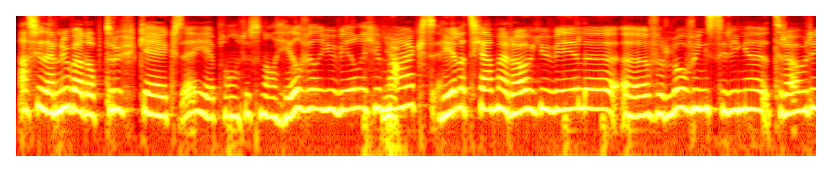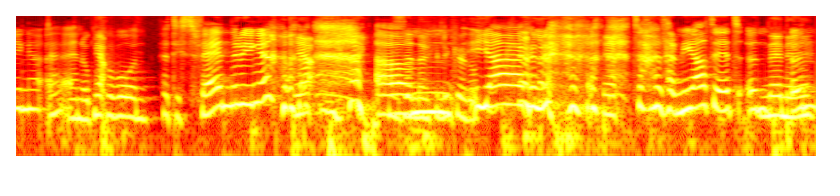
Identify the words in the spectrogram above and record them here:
Als je daar nu wat op terugkijkt, hè, je hebt ondertussen al heel veel juwelen gemaakt. Heel het gamma rouwjuwelen, eh verlovingsringen, trouwringen. Hè, en ook Ja. gewoon, het is fijn ringen. ja, die zijn er Ehm, gelukkig op. Ja, gelukkig. Ja. Dat we daar niet altijd een, Nee, nee.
